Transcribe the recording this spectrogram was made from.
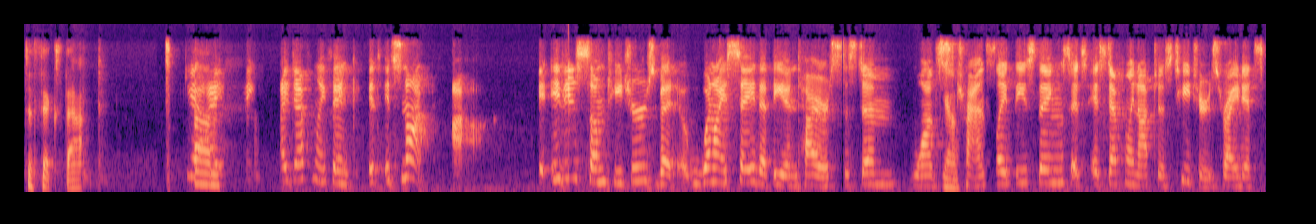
to fix that yeah um, I, I definitely think it, it's not uh, it is some teachers, but when I say that the entire system wants yeah. to translate these things, it's it's definitely not just teachers, right? It's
